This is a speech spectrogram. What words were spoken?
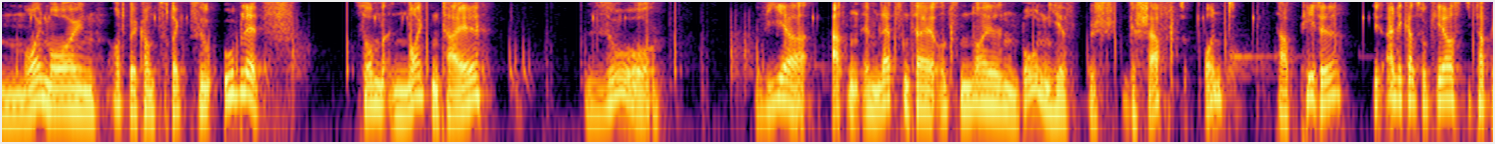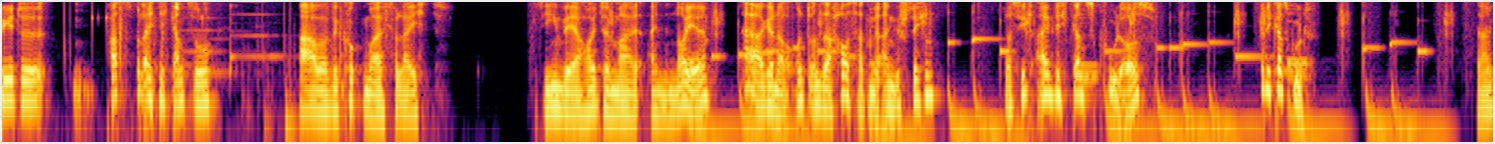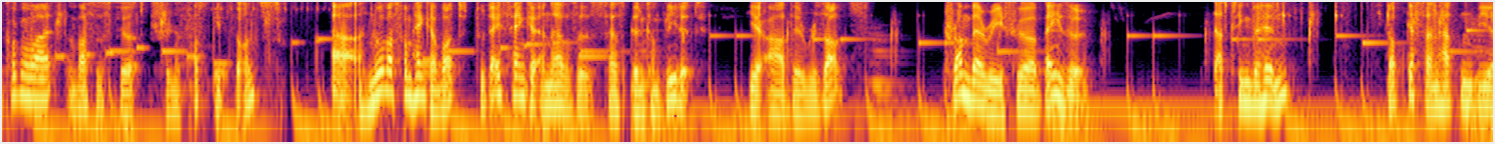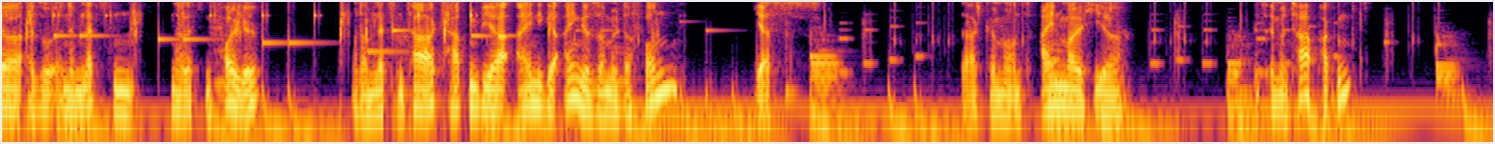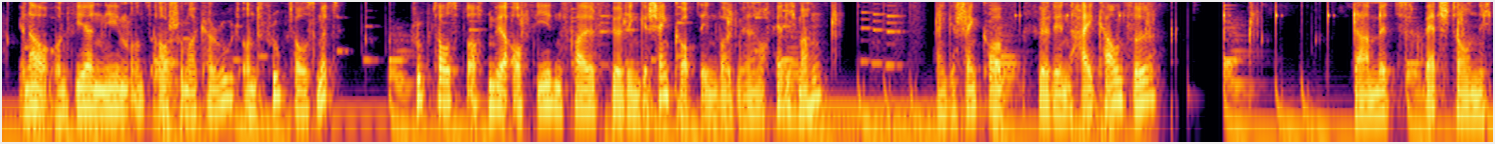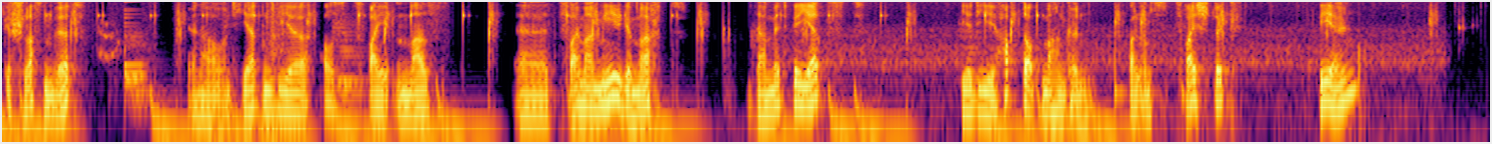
Moin moin und willkommen zurück zu Ublitz zum neunten Teil. So, wir hatten im letzten Teil uns einen neuen Boden hier geschafft und Tapete. Sieht eigentlich ganz okay aus. Die Tapete passt vielleicht nicht ganz so, aber wir gucken mal, vielleicht kriegen wir ja heute mal eine neue. Ah, genau. Und unser Haus hatten wir angestrichen. Das sieht eigentlich ganz cool aus. Finde ich ganz gut. Dann gucken wir mal, was es für schöne Post gibt für uns. Ah, nur was vom Henkerbot. Today's Henker Analysis has been completed. Here are the results. Crumberry für Basil. Das kriegen wir hin. Ich glaube, gestern hatten wir, also in dem letzten, in der letzten Folge, oder am letzten Tag, hatten wir einige eingesammelt davon. Yes. Da können wir uns einmal hier ins Inventar packen. Genau, und wir nehmen uns auch schon mal Karut und Fructose mit. Fructose brauchten wir auf jeden Fall für den Geschenkkorb, den wollten wir noch fertig machen. Ein Geschenkkorb für den High Council, damit Badgetown nicht geschlossen wird. Genau, und hier hatten wir aus zwei Maz äh, zweimal Mehl gemacht, damit wir jetzt hier die Hopdop machen können, weil uns zwei Stück fehlen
